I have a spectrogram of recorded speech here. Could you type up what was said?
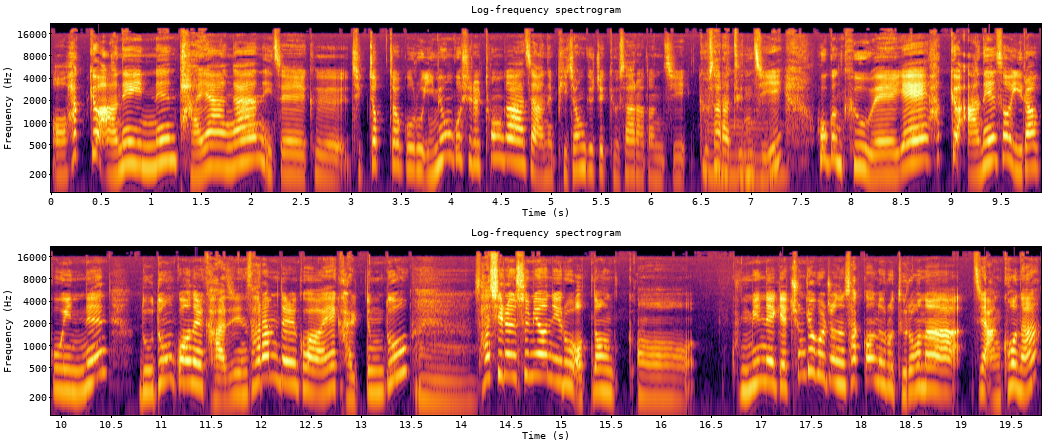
어, 학교 안에 있는 다양한 이제 그 직접적으로 임용고시를 통과하지 않은 비정규직 교사라든지 교사라든지 음. 혹은 그 외에 학교 안에서 일하고 있는 노동권을 가진 사람들과의 갈등도 음. 사실은 수면 위로 어떤 어 국민에게 충격을 주는 사건으로 드러나지 않거나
